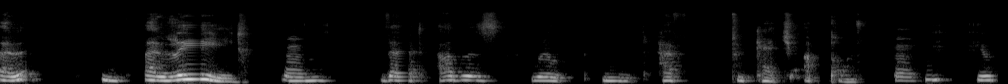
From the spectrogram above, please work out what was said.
a, a lead mm. that others will have to catch up on. Mm. You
